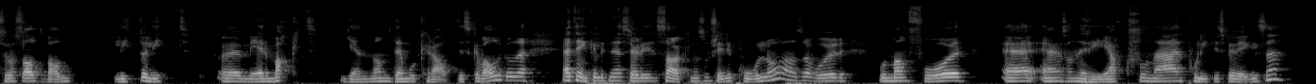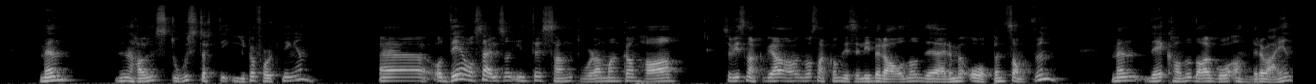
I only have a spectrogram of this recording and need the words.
tross alt vant litt og litt uh, mer makt gjennom demokratiske valg. Og det, jeg tenker litt når jeg ser de sakene som skjer i Polen nå, altså hvor, hvor man får eh, en sånn reaksjonær politisk bevegelse, men den har jo en stor støtte i befolkningen. Eh, og det også er litt sånn interessant hvordan man kan ha så vi, snakker, vi har nå snakka om disse liberalene og det der med åpent samfunn. Men det kan jo da gå andre veien,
